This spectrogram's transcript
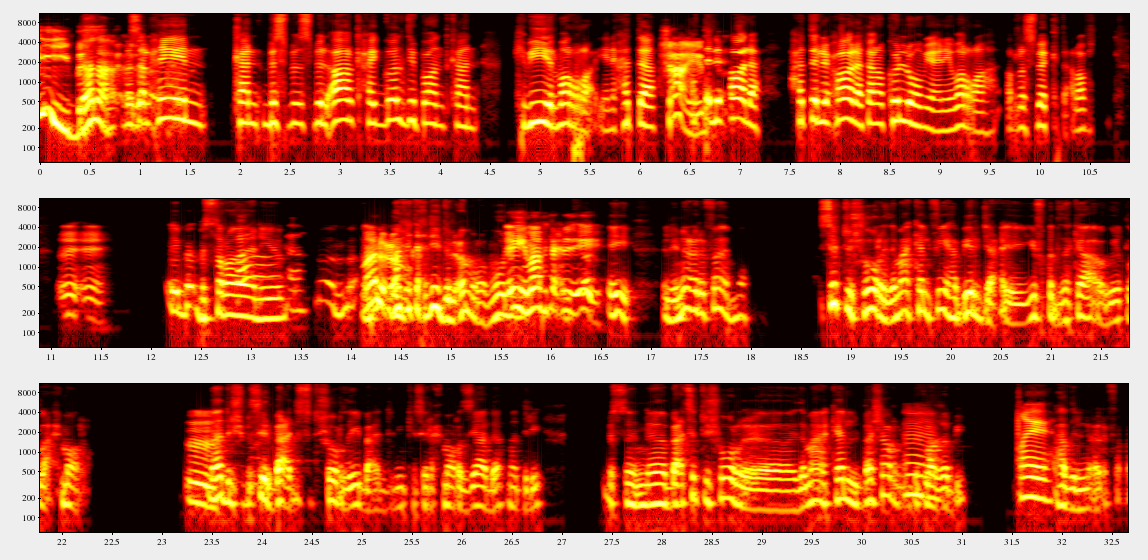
اي بس لا لا. بس الحين كان بس بس بال arc حق جولدي بوند كان كبير مرة. يعني حتى شايب. حتى اللي حوله حتى اللي حوله كانوا كلهم يعني مرة ال respect عرفت؟ إيه إيه. إيه ب- بس ترى يعني ما له ما في. تحديد العمر مو اي ما في تحديد إيه. اي اللي نعرفه إنه ست شهور إذا ما كل فيها بيرجع يفقد ذكائه ويطلع حمار. مم. ما أدري إيش بيصير بعد الست شهور ذي بعد يمكن يصير حمار زيادة ما أدري. بس انه بعد ست شهور آه، إذا ما أكل بشر بيطلع. غبي. إيه. هذا اللي نعرفه.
